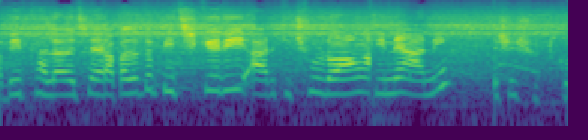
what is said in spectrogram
আবির খেলা হয়েছে। আপাতত পিচকারি আর কিছু রং কিনে আনি। এসে শুট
